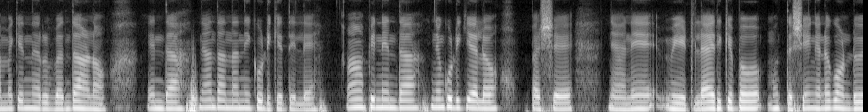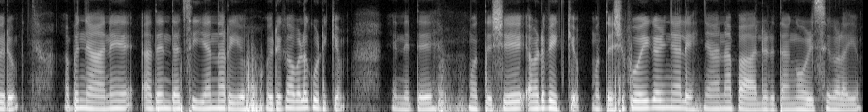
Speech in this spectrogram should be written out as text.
അമ്മയ്ക്ക് നിർബന്ധമാണോ? എന്താ ഞാൻ തന്നാൽ നീ കുടിക്കത്തില്ലേ? ആ പിന്നെ എന്താ ഞാൻ കുടിക്കാമല്ലോ പക്ഷേ ഞാൻ വീട്ടിലായിരിക്കുമ്പോൾ മുത്തശ്ശി ഇങ്ങനെ കൊണ്ടുവരും. അപ്പം ഞാൻ അതെന്താ ചെയ്യാന്നറിയോ? ഒരു കവൾ കുടിക്കും. എന്നിട്ട് മുത്തശ്ശി അവിടെ വെക്കും. മുത്തശ്ശി പോയി കഴിഞ്ഞാലേ ഞാൻ ആ പാലെടുത്ത് അങ്ങ് ഒഴിച്ച് കളയും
